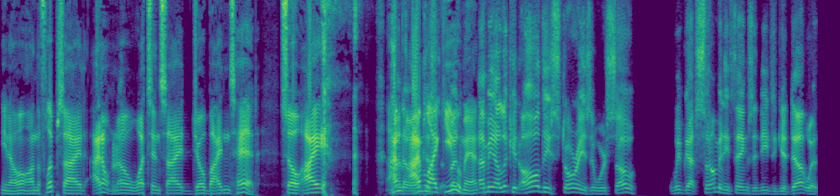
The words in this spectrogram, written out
You know, on the flip side, I don't know what's inside Joe Biden's head. So I, I I'm know, I'm just- like you, but, man. I mean, I look at all these stories and we're so we've got so many things that need to get dealt with.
